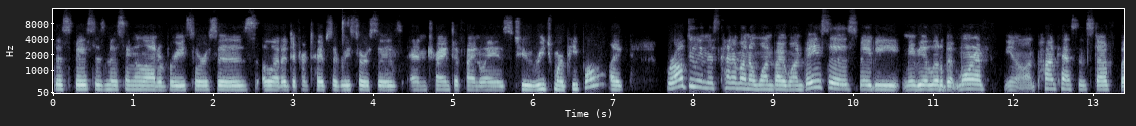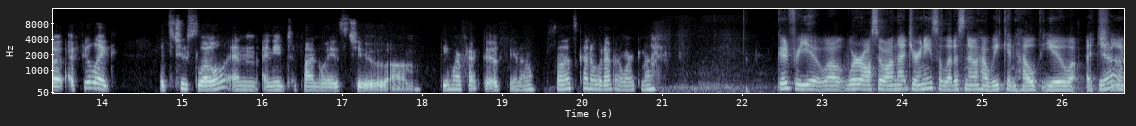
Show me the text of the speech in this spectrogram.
the space is missing a lot of resources, a lot of different types of resources, and trying to find ways to reach more people. Like we're all doing this kind of on a one by one basis, maybe maybe a little bit more of you know on podcasts and stuff, but I feel like it's too slow, and I need to find ways to um, be more effective. You know, so that's kind of what I've been working on. Good for you. Well, we're also on that journey, so let us know how we can help you achieve Yeah.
